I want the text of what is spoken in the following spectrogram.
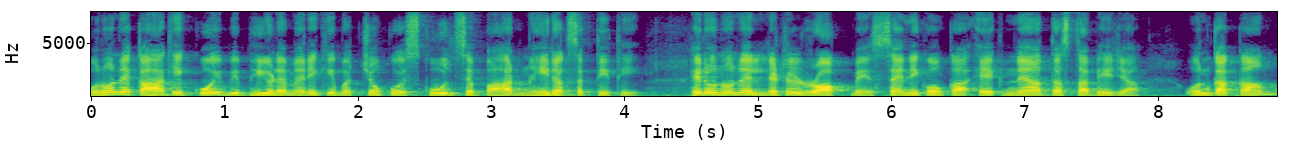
उन्होंने कहा कि कोई भी भीड़ अमेरिकी बच्चों को स्कूल से बाहर नहीं रख सकती थी। फिर उन्होंने लिटिल रॉक में सैनिकों का एक नया दस्ता भेजा। उनका काम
